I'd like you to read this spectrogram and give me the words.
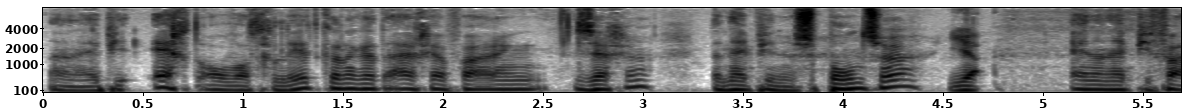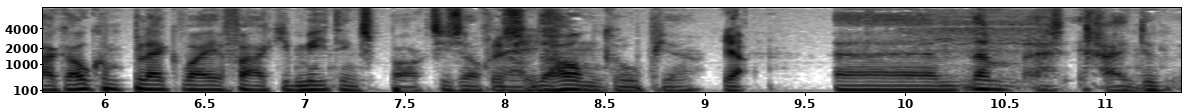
Nou, dan heb je echt al wat geleerd, kan ik uit eigen ervaring zeggen. Dan heb je een sponsor. ja, En dan heb je vaak ook een plek waar je vaak je meetings pakt. Die zogenaamde homegroepje. Ja. Ehm, dan ga je natuurlijk,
